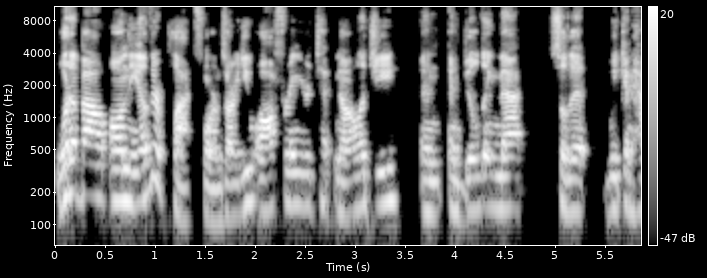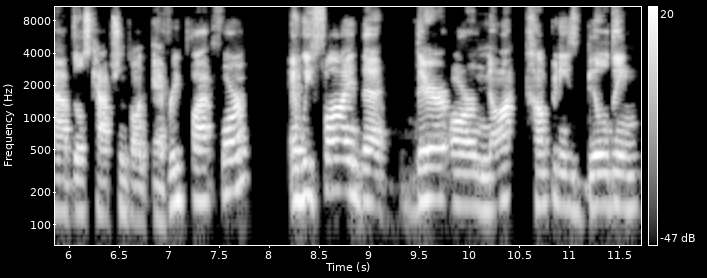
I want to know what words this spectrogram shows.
What about on the other platforms? Are you offering your technology and, and building that so that we can have those captions on every platform? And we find that there are not companies building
